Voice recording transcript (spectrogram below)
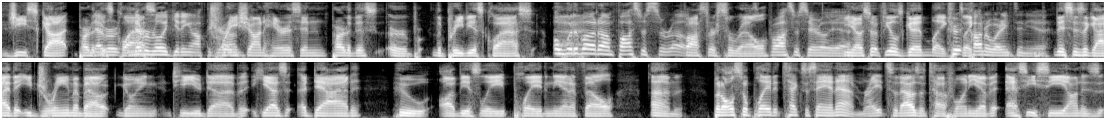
Gee Scott, part of this class. never really getting off the ground. Trayshawn Harrison, part of this or the previous class. Oh, what Uh, about um Foster Sarell? Foster Sarell? Foster Sarell, yeah. You know, so it feels good. Like Tr- it's like Connor Wedington, yeah. this is a guy that you dream about going to UW. He has a dad who obviously played in the NFL, um, but also played at Texas A&M, right? So that was a tough one. You have SEC on his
